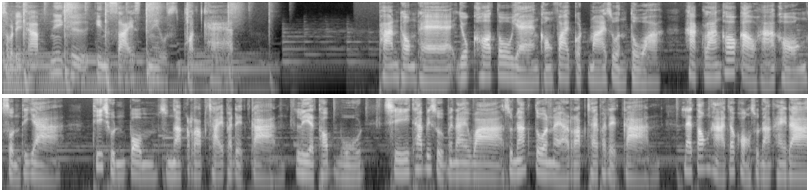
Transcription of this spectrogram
สวัสดีครับ นี่คือ Insight News Podcast พานทองแท้ยกข้อโต้แย้งของฝ่ายกฎหมายส่วนตัว หักล้างข้อกล่าวหาของสนธิยา ที่ฉุนปม สุนัขรับใช้เผด็จการเลียท็อปบูธชี้ถ้าพิสูจน์ไม่ได้ว่าสุนัขตัวไหนรับใช้เผด็จการ และต้องหาเจ้าของสุนัขให้ได้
